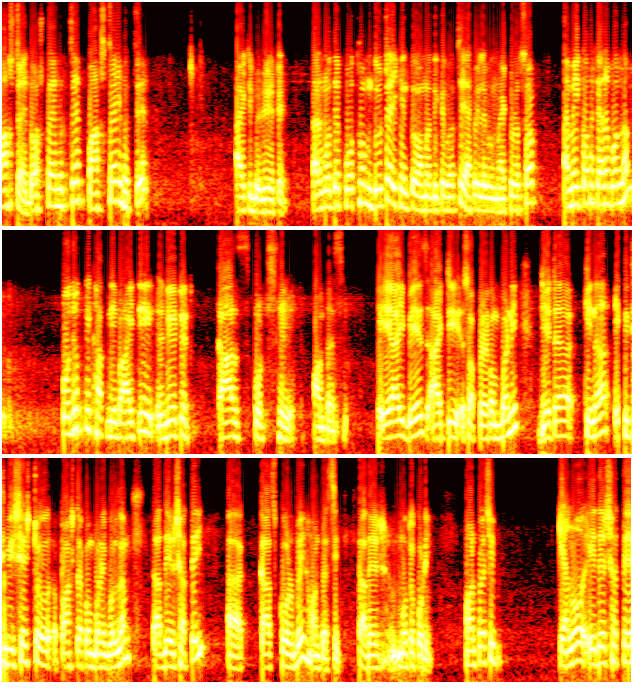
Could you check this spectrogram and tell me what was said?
পাঁচটায়, দশটায় হচ্ছে পাঁচটাই হচ্ছে আইটি রিলেটেড। তার মধ্যে প্রথম দুটাই কিন্তু আমরা দেখতে পাচ্ছি, অ্যাপেল এবং মাইক্রোসফট। আমি এই কথা কেন বললাম? প্রযুক্তি খাত নিয়ে বা আইটি রিলেটেড কাজ করছে OnPassive AI base IT software company, যেটা কিনা পৃথিবীর শ্রেষ্ঠ পাঁচটা কোম্পানি বললাম, তাদের সাথেই কাজ করবে অনপ্যাসিভ তাদের মতো করেই। অনপ্যাসিভ কেন এদের সাথে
